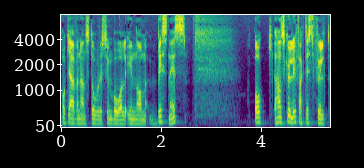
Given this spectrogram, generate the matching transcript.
och även en stor symbol inom business. Och han skulle ju faktiskt fyllt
